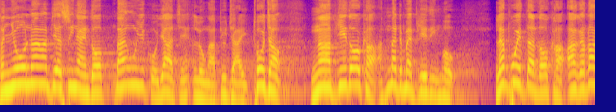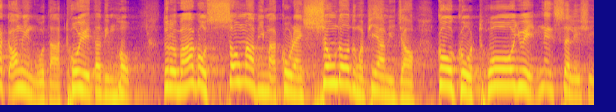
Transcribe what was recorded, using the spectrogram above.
မညှိုးနှွမ်းမပျက်စီးနိုင်သောပန်းဥရစ်ကိုရခြင်းအလိုငါပြုကြ၏ထို့ကြောင့်ငါပြေးသောအခါအမှတ်တမဲ့ပြေးသည်မဟုတ်လက်ပွေတတ်သောအခါအာဂတကောင်းကင်ကိုသာထိုး၍တတ်သည်မဟုတ်သူတို့ဘာကိုဆုံးမပြီးမှကိုယ်တိုင်ရှုံးသောသူမဖြစ်ရမည်ကြောင်းကိုကိုထိုး၍နှိပ်စက်လေရှိ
